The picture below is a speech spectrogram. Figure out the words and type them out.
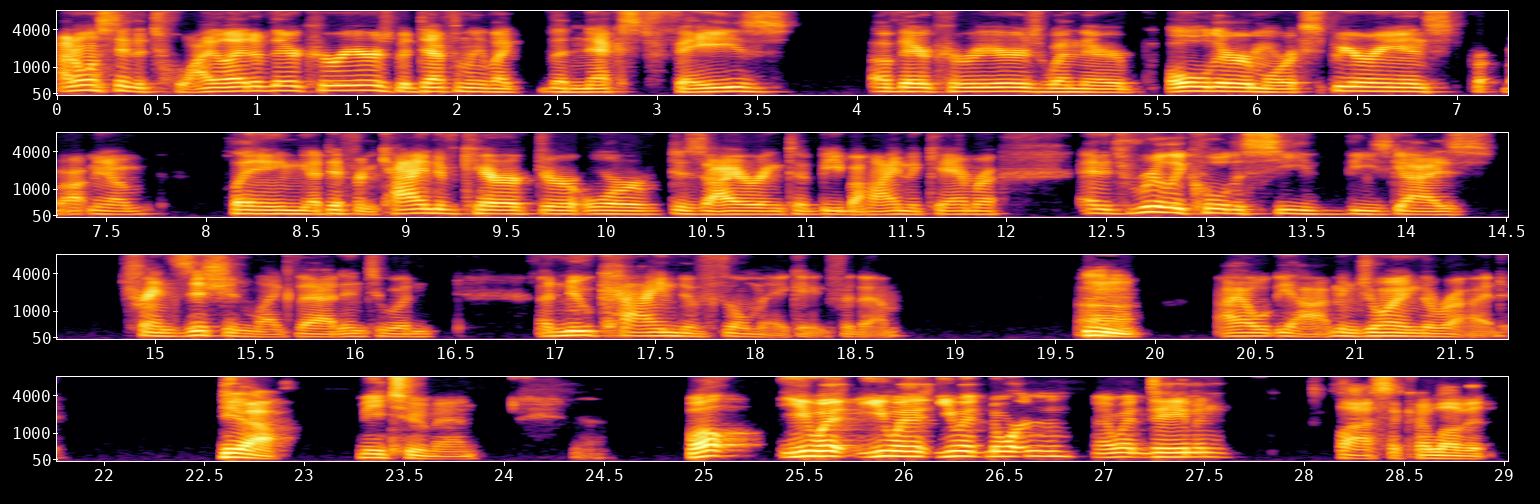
I don't want to say the twilight of their careers, but definitely like the next phase of their careers when they're older, more experienced, you know, playing a different kind of character or desiring to be behind the camera. And it's really cool to see these guys transition like that into a, a new kind of filmmaking for them. Mm. Uh, I yeah, I'm enjoying the ride. Yeah, me too, man. Yeah. Well, you went you went you went Norton, I went Damon. Classic. I love it.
